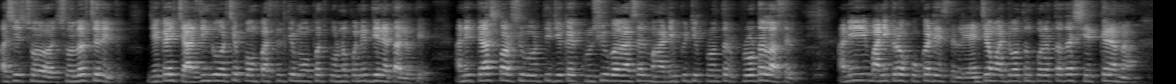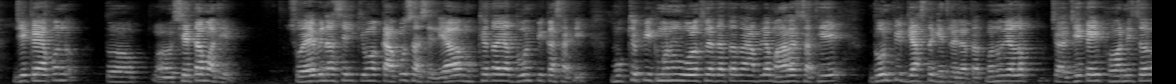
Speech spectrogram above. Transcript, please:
असे सो सोलर चलित जे काही चार्जिंगवरचे पंप असतील ते मोफत पूर्णपणे देण्यात आले होते. आणि त्याच पार्श्वभूमीवरती जे काही कृषी विभाग असेल महाडीपीटी प्रोतर पोर्टल असेल आणि माणिकराव कोकाटे असतील यांच्या माध्यमातून परत आता शेतकऱ्यांना जे काही आपण शेतामध्ये सोयाबीन असेल किंवा कापूस असेल या मुख्यतः या दोन पिकासाठी मुख्य पीक म्हणून ओळखल्या जातात आणि आपल्या महाराष्ट्रात हे दोन पीक जास्त घेतले जातात. म्हणून याला जे काही फवारणीचं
